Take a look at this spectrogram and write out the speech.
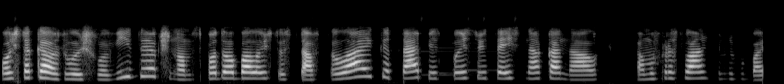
Ось таке от вийшло відео. Якщо вам сподобалось, то ставте лайки та підписуйтесь на канал. А ми Руслан, всім побачення.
